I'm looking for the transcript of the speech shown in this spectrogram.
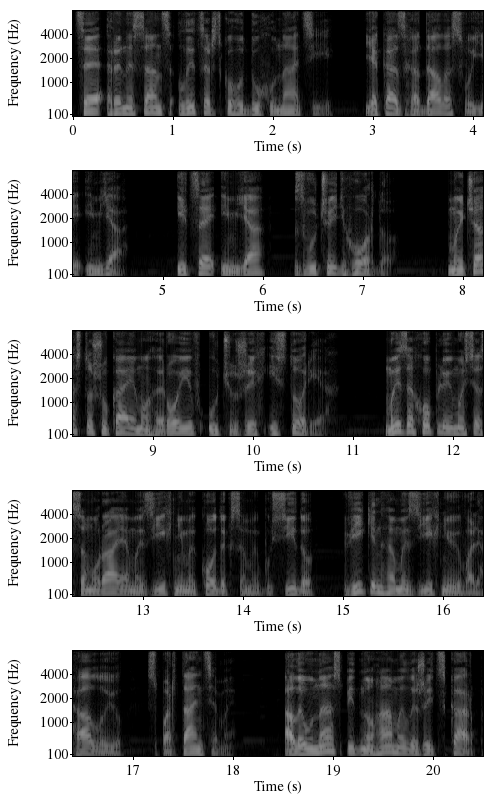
це ренесанс лицарського духу нації, яка згадала своє ім'я. І це ім'я звучить гордо. Ми часто шукаємо героїв у чужих історіях. Ми захоплюємося самураями з їхніми кодексами Бусідо, вікінгами з їхньою вальгаллою, спартанцями. Але у нас під ногами лежить скарб,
